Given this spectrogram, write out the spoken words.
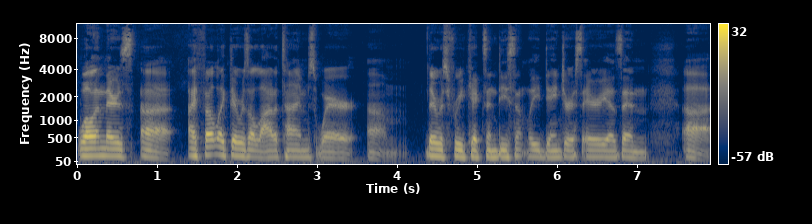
Well, and there's, uh, I felt like there was a lot of times where um, there was free kicks in decently dangerous areas, and uh,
